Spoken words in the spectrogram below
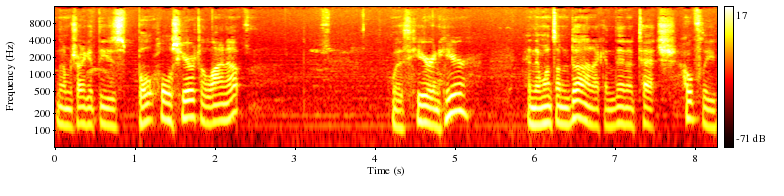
And I'm to try to get these bolt holes here to line up with here and here. And then once I'm done, I can then attach, hopefully,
